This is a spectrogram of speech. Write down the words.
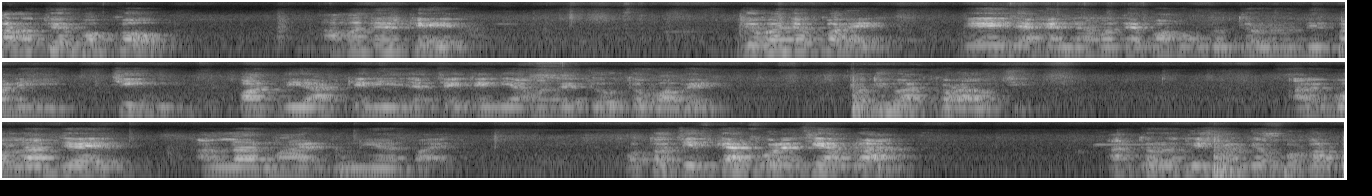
ভারতীয় পক্ষ আমাদেরকে যোগাযোগ করে যে দেখেন, আমাদের ব্রহ্মপুত্র নদীর পানি চীন বাদ দিয়ে আটকে নিয়ে যাচ্ছে, এটা নিয়ে আমাদের যৌথভাবে প্রতিবাদ করা উচিত। আমি বললাম যে, আল্লাহর মায়ের দুনিয়ার বাইরে। কত চিৎকার করেছি আমরা আন্তর্জাতিক সংযোগ প্রকল্প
